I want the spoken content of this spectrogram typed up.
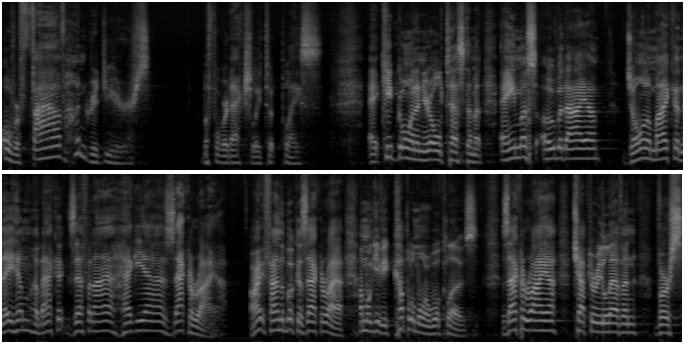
over 500 years before it actually took place. Uh, keep going in your Old Testament. Amos, Obadiah, Jonah, Micah, Nahum, Habakkuk, Zephaniah, Haggai, Zechariah. All right, find the book of Zechariah. I'm going to give you a couple more, we'll close. Zechariah chapter 11, verse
